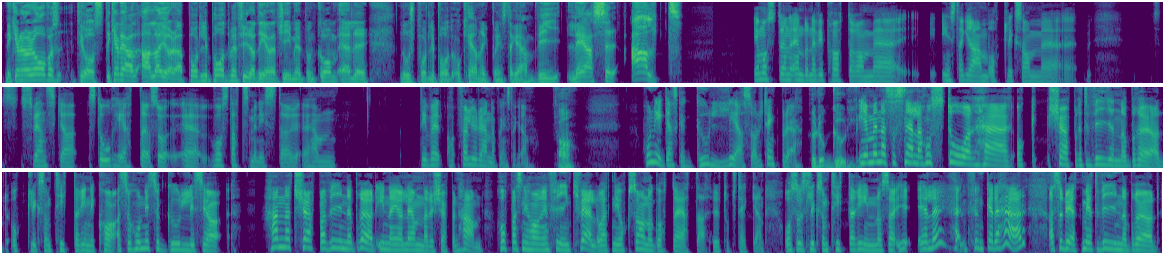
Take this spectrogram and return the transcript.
Ni kan höra av oss till oss. Det kan ni all, alla göra. Poddlypodd med 4d.gmail.com eller Norspodlypodd och Henrik på Instagram. Vi läser allt! Jag måste ändå när vi pratar om eh, Instagram och liksom eh, svenska storheter så eh, vår statsminister, det är väl, följer du henne på Instagram? Ja. Hon är ganska gullig alltså, har du tänkt på det? Hur då gullig? Ja men alltså snälla, hon står här och köper ett wienerbröd och liksom tittar in i kameran. Alltså hon är så gullig så jag... Han att köpa wienerbröd innan jag lämnade Köpenhamn. Hoppas ni har en fin kväll och att ni också har något gott att äta! Utropstecken. Och så liksom tittar in och så eller? Funkar det här? Alltså du vet med ett wienerbröd.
